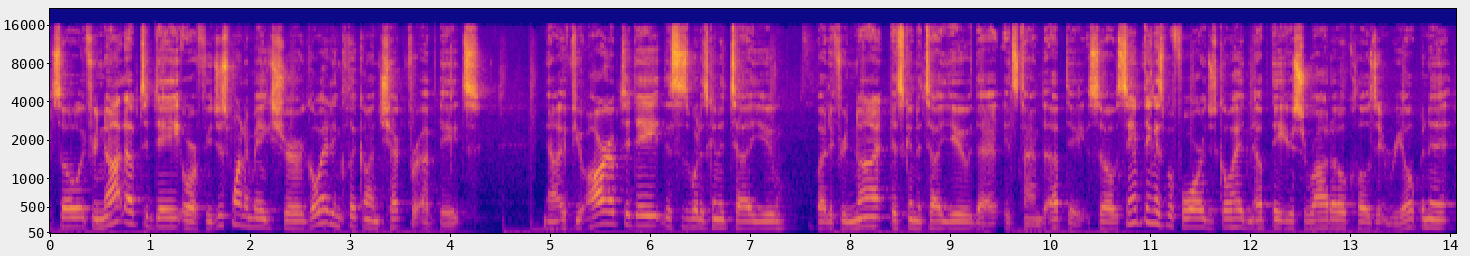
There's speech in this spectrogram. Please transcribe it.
so if you're not up to date or if you just want to make sure, go ahead and click on check for updates. Now, if you are up to date, this is what it's going to tell you. But if you're not, it's going to tell you that it's time to update. So same thing as before, just go ahead and update your Serato, close it and reopen it.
